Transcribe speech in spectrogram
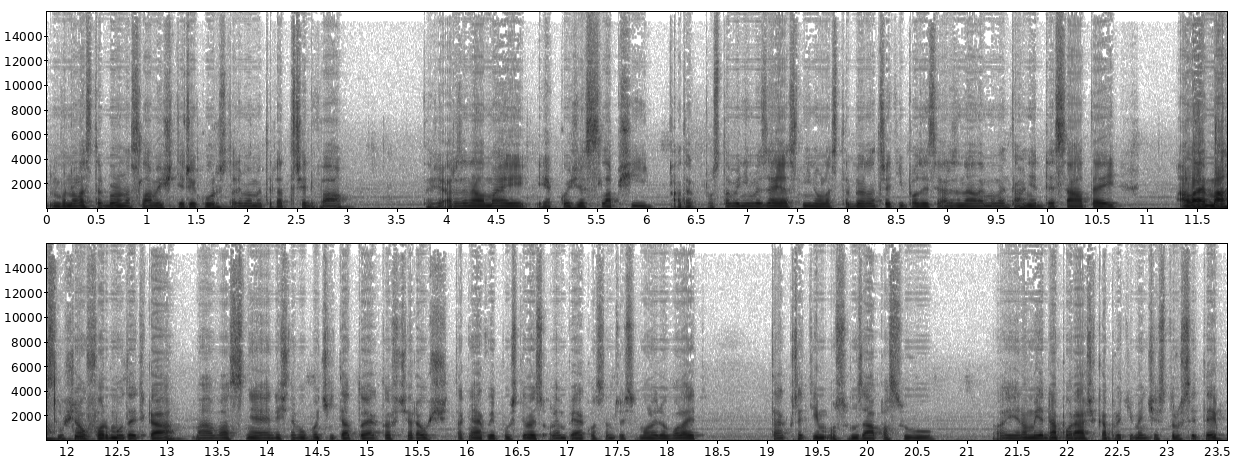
nebo na Leicester bylo na Slávě 4 kurz, tady máme teda 3,2. Takže Arsenal mají jakože slabší, a tak postavení v lize je jasný, no Leicester byl na třetí pozici, Arsenal je momentálně desátý, ale má slušnou formu teďka, má vlastně, když nebudu počítat to, jak to včera už tak nějak vypustili s Olympiakosem, což si mohli dovolit, tak předtím 8 zápasů, eh, jenom jedna porážka proti Manchesteru City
